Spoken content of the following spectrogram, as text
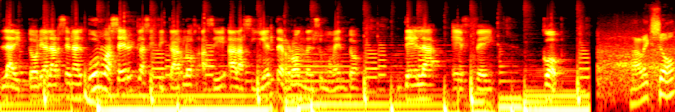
la victoria al Arsenal 1 a 0 y clasificarlos así a la siguiente ronda en su momento de la FA Cup. Alex Song.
